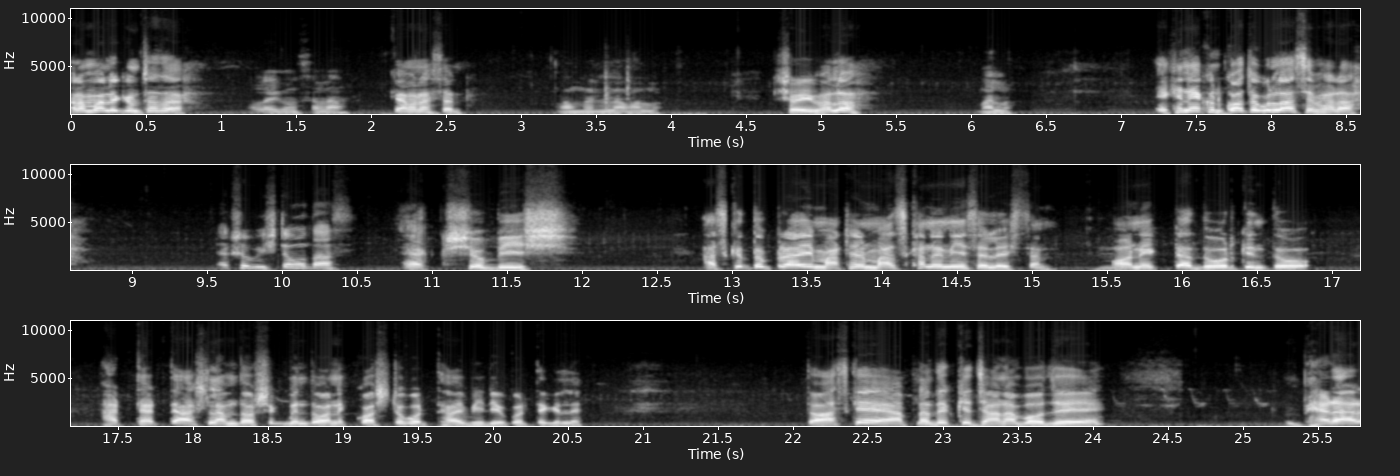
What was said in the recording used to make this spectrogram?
সালাম আলাইকুম চাচা। ওয়ালাইকুম সালাম কেমন আছেন? আলহামদুলিল্লাহ ভালো। শরীর ভালো? ভালো। এখানে এখন কতগুলো আছে ভেড়া? একশো বিশটা মতো আছে। একশো বিশ। আজকে তো প্রায় মাঠের মাঝখানে নিয়ে চলে এসছেন। অনেকটা দূর কিন্তু হাঁটতে হাঁটতে আসলাম। দর্শক বিন্দু অনেক কষ্ট করতে হয় ভিডিও করতে গেলে। তো আজকে আপনাদেরকে জানাব যে ভেড়ার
